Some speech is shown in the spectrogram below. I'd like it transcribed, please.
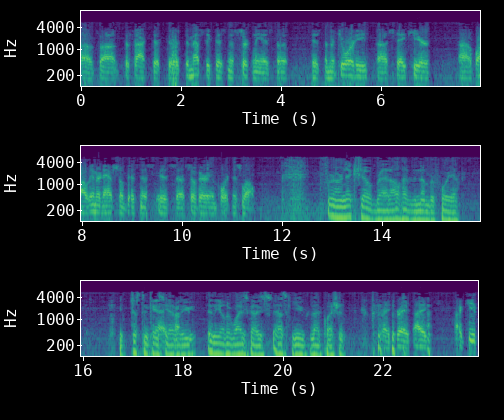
of uh, the fact that the domestic business certainly is the is the majority uh, stake here, uh, while international business is uh, so very important as well. For our next show, Brad, I'll have the number for you, just in case you have any any other wise guys asking you that question. great, great. I I keep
